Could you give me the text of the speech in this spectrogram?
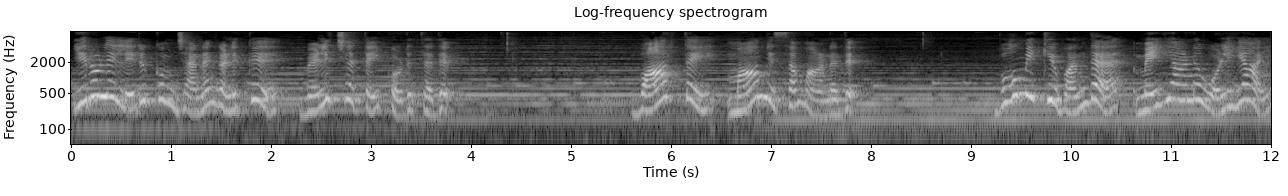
இருளில் இருக்கும் ஜனங்களுக்கு வெளிச்சத்தை கொடுத்தது. வார்த்தை மாமிசமானது. பூமிக்கு வந்த மெய்யான ஒளியாய்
